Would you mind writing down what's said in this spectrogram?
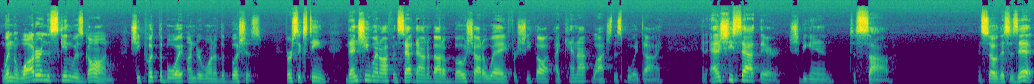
When the water in the skin was gone, she put the boy under one of the bushes. Verse 16 Then she went off and sat down about a bow shot away, for she thought, I cannot watch this boy die. And as she sat there, she began to sob. And so this is it.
